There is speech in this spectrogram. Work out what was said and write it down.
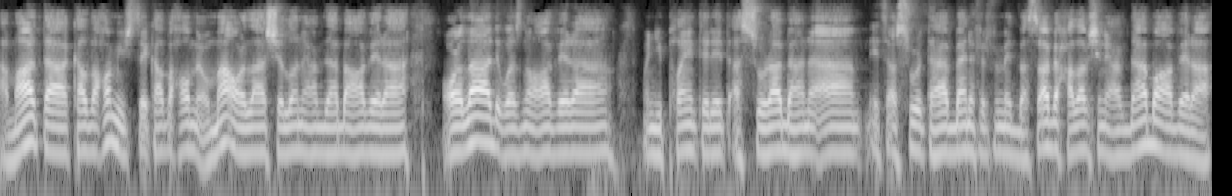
Amarta kal v'chomer. You say kal. Uma orla shelo ne'avda ba'avera. Orla there was no avera when you planted it. Asura b'hana. It's asur to have benefit from it. Basar b'halav shene'avda ba'avera.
